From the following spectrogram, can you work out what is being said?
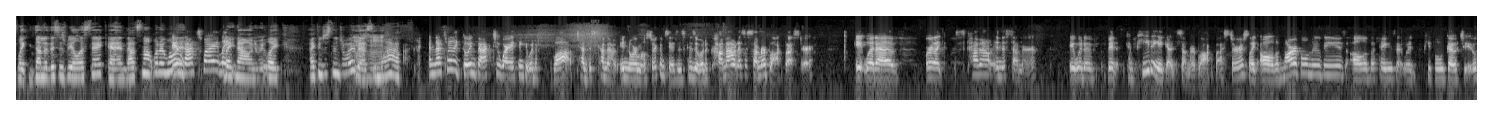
like none of this is realistic and that's not what i want and that's why, like, right now and like i can just enjoy this and Mhm. laugh and that's why, like, going back to why I think it would have flopped had this come out in normal circumstances, because it would have come out as a summer blockbuster. It would have, or like, come out in the summer. It would have been competing against summer blockbusters, like all the Marvel movies, all of the things that would people would go to.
